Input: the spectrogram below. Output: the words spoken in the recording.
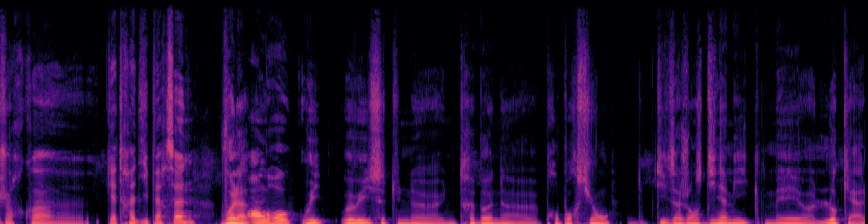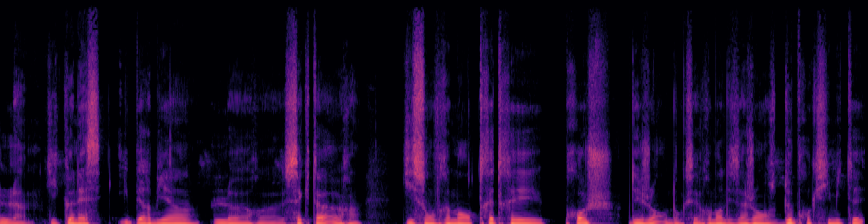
genre quoi euh, 4 à 10 personnes? Voilà. En gros? Oui, oui, oui, c'est une, euh, une très bonne euh, proportion. De petites agences dynamiques mais euh, locales, qui connaissent hyper bien leur euh, secteur, qui sont vraiment très très proches des gens. Donc, c'est vraiment des agences de proximité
